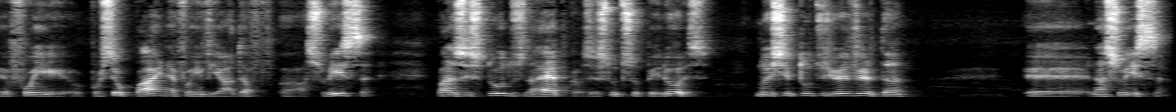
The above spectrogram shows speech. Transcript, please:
eh, foi por seu pai, né, foi enviado à, Suíça para os estudos na época, os estudos superiores, no Instituto de Verdun, é, na Suíça,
